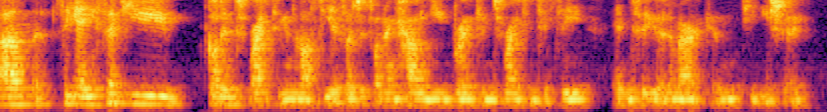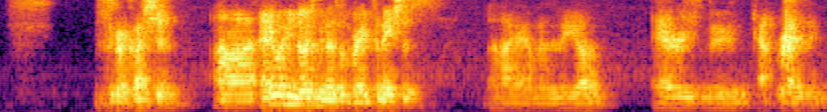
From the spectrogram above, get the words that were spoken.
Um, so yeah, you said you got into writing in the last year, so I was just wondering how you broke into writing, particularly into an American TV show. That's a great question. Uh, anyone who knows me knows I'm very tenacious. I am a Leo, Aries moon, Cap rising.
